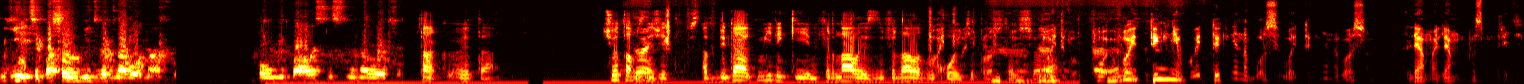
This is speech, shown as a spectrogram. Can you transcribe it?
Ети пошел бить в одного, нахуй. Поуебалась, несли на локе. Так, это... Че там, Давай. значит, отбегают милики, инферналы, из инферналов выходите просто и все. Да. Войт, Вой- Войт, тыкни, Войт, тыкни на босса, Войт, тыкни на босса. Ляма, ляма, посмотреть.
